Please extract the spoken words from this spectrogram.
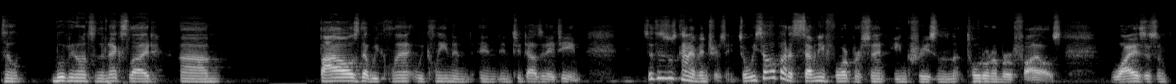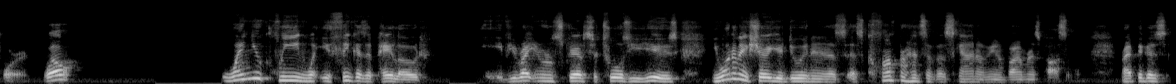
so, moving on to the next slide. Um, files that we, clean, we cleaned in, in, in 2018. So this was kind of interesting. So we saw about a 74% increase in the total number of files. Why is this important? Well, when you clean what you think is a payload, if you write your own scripts or tools you use, you want to make sure you're doing it as, as comprehensive a scan of your environment as possible, right? Because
